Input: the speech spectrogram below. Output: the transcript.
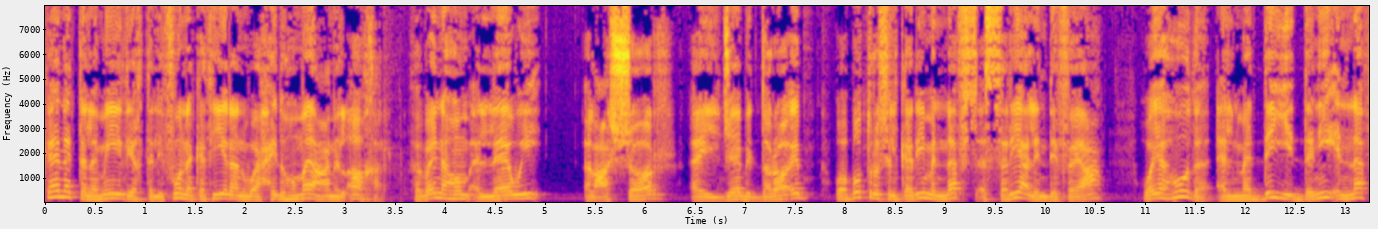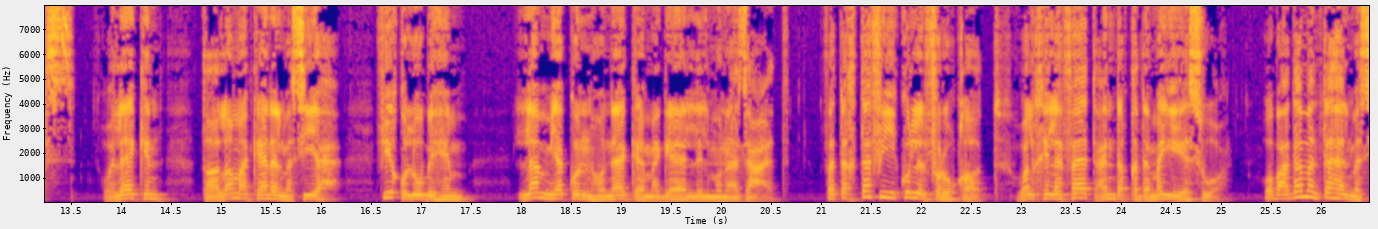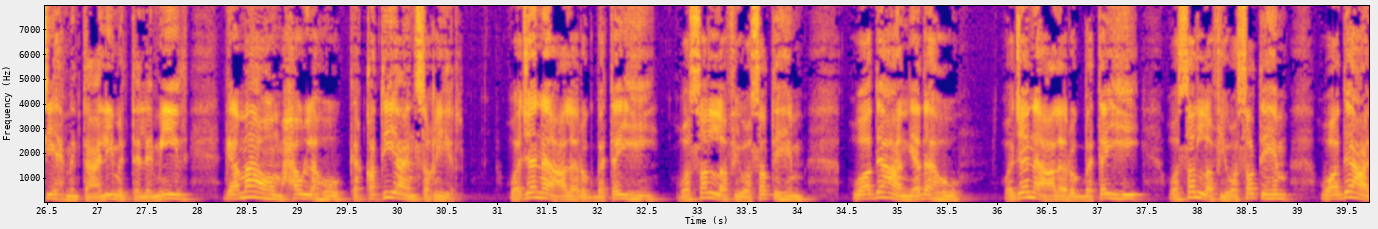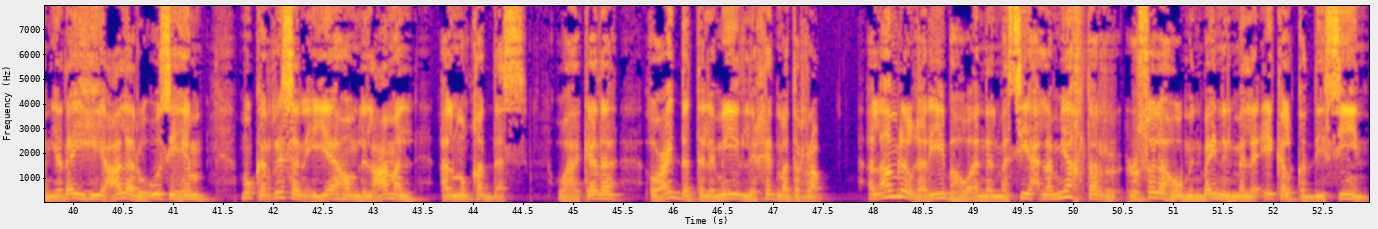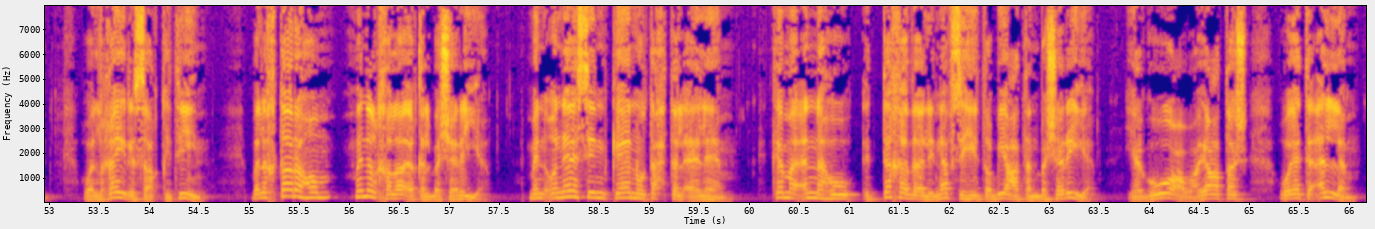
كان التلاميذ يختلفون كثيرا واحدهما عن الآخر فبينهم اللاوي العشار أي جاب الضرائب وبطرس الكريم النفس السريع الاندفاع ويهوذا المادي الدنيء النفس. ولكن طالما كان المسيح في قلوبهم لم يكن هناك مجال للمنازعات. فتختفي كل الفروقات والخلافات عند قدمي يسوع. وبعدما انتهى المسيح من تعليم التلاميذ جمعهم حوله كقطيع صغير. وجنى على ركبتيه وصلى في وسطهم واضعا يده وجنى على ركبتيه وصلى في وسطهم واضعا يديه على رؤوسهم مكرسا إياهم للعمل المقدس. وهكذا اعد التلاميذ لخدمة الرب. الأمر الغريب هو أن المسيح لم يختر رسله من بين الملائكة القديسين والغير ساقطين بل اختارهم من الخلائق البشرية من أناس كانوا تحت الآلام كما أنه اتخذ لنفسه طبيعة بشرية يجوع ويعطش ويتألم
